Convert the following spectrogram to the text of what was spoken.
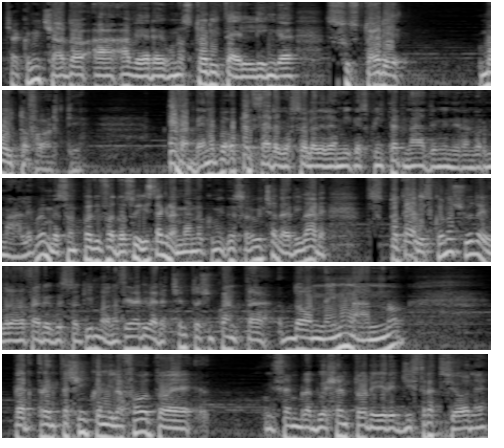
Cioè, ho cominciato a avere uno storytelling su storie molto forti e va bene, ho pensato che ho solo delle amiche squinternate, quindi era normale. Poi ho messo un po' di foto su Instagram e hanno cominciato ad arrivare totali sconosciute che volevano fare questo kimono, fino ad arrivare a 150 donne in un anno per 35.000 foto e mi sembra 200 ore di registrazione.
